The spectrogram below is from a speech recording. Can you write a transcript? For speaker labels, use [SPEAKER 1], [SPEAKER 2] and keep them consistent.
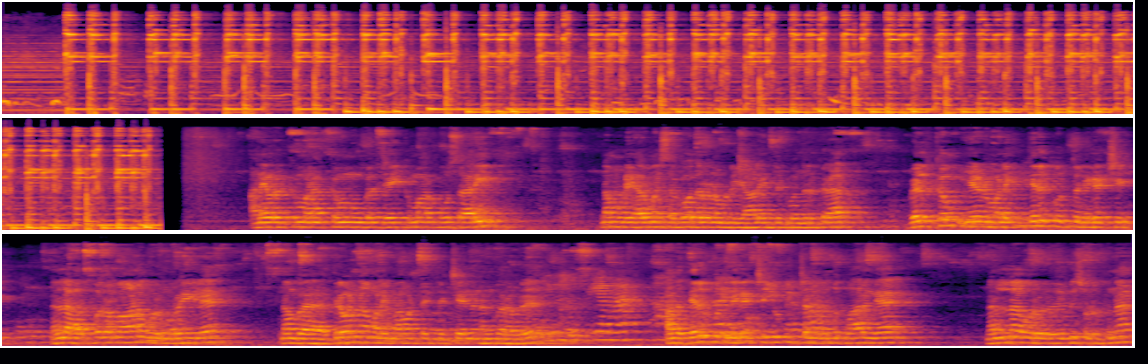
[SPEAKER 1] அனைவருக்கும் வணக்கம். உங்கள் ஜெயக்குமார் பூசாரி. நம்முடைய அருமை சகோதரர் நம்முடைய ஆலயத்துக்கு வந்திருக்கிறார். வெல்கம் ஏழுமலை தெருக்கூத்து நிகழ்ச்சி. நல்ல அற்புதமான ஒரு முறையில நம்ம திருவண்ணாமலை மாவட்டத்தைச் சேர்ந்த நண்பர் அவர். அந்த தெருக்கூத்து நிகழ்ச்சி யூடியூப் சேனல் வந்து பாருங்க. நல்ல ஒரு எப்படி சொல்றதுன்னா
